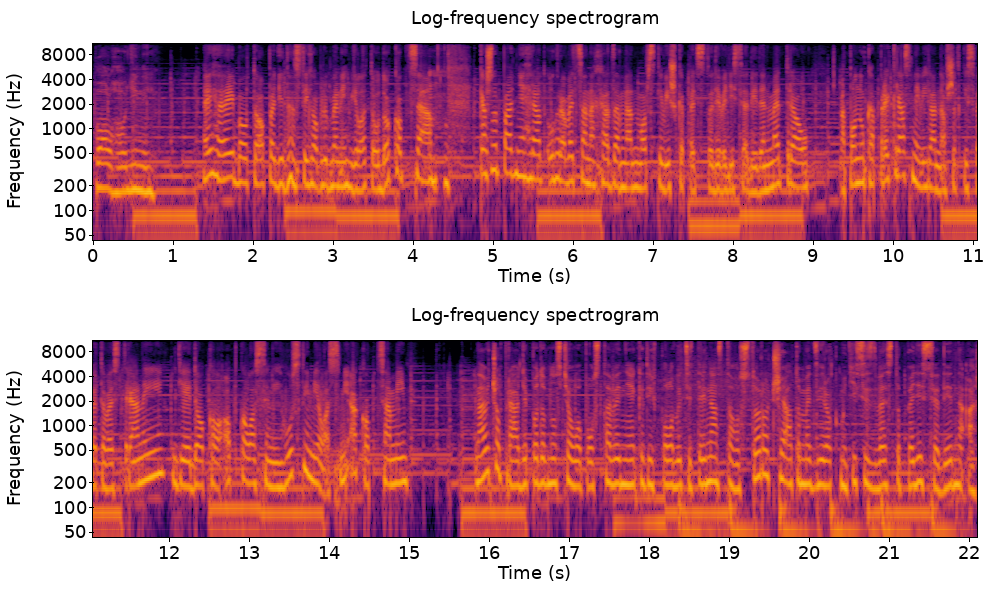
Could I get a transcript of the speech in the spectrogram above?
pol hodiny. Hej, hej, bol to opäť jeden z tých obľúbených výletov do kopca. Každopádne hrad Uhrovec sa nachádza v nadmorskej výške 591 metrov a ponúka prekrásny výhľad na všetky svetové strany, kde je dookola obkolesený hustými lesmi a kopcami. Najväčšou pravdepodobnosťou bolo postavenie niekedy v polovici 13. storočia, a to medzi rokmi 1251 až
